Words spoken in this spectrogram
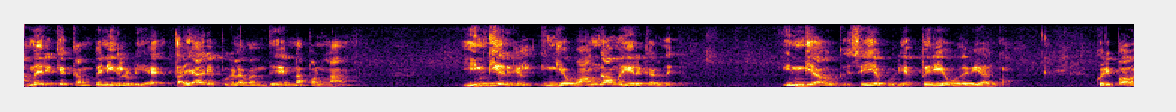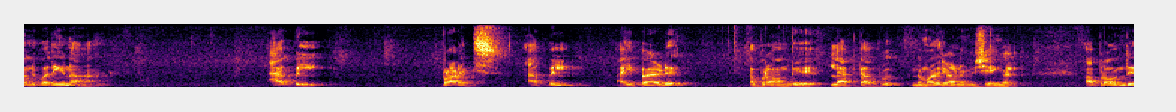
அமெரிக்க கம்பெனிகளுடைய தயாரிப்புகளை வந்து என்ன பண்ணலாம்? இந்தியர்கள் இங்கே வாங்காமல் இருக்கிறது இந்தியாவுக்கு செய்யக்கூடிய பெரிய உதவியாக இருக்கும். குறிப்பாக வந்து பார்த்திங்கன்னா ஆப்பிள் ப்ராடக்ட்ஸ் ஆப்பிள் ஐபேடு அப்புறம் வந்து லேப்டாப்பு இந்த மாதிரியான விஷயங்கள். அப்புறம் வந்து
